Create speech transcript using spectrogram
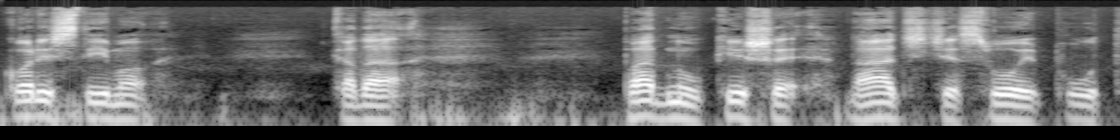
koristimo, kada padnu kiše, naći će svoj put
